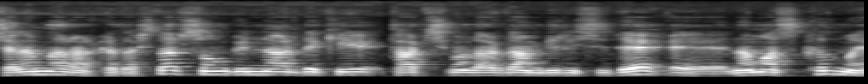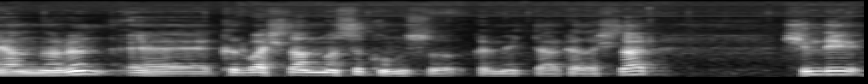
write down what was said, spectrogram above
Selamlar arkadaşlar. Son günlerdeki tartışmalardan birisi de e, namaz kılmayanların e, kırbaçlanması konusu kıymetli arkadaşlar. Şimdi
